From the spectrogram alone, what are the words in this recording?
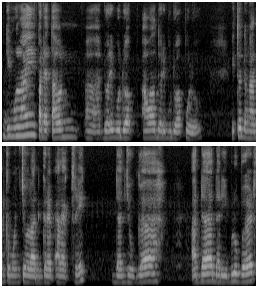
dimulai pada tahun eh, 2020 awal 2020 itu dengan kemunculan Grab Electric dan juga ada dari Bluebird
